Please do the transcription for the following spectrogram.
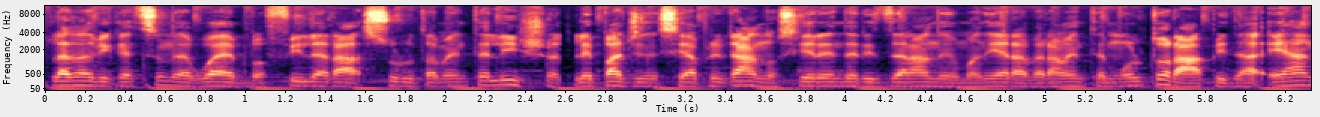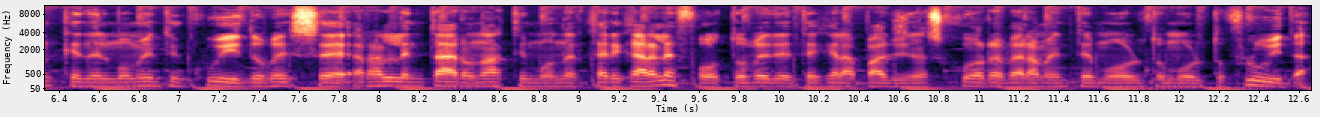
La navigazione web filerà assolutamente liscia, le pagine si apriranno, si renderizzeranno in maniera veramente molto rapida e anche nel momento in cui dovesse rallentare un attimo nel caricare le foto vedete che la pagina scorre veramente molto molto fluida.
